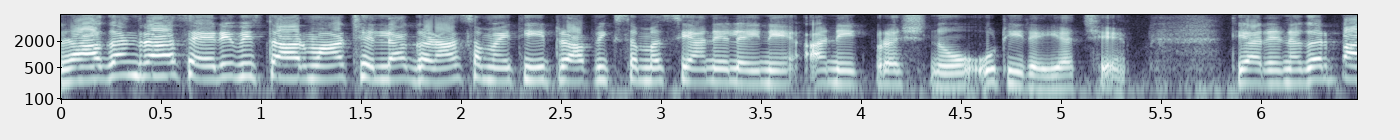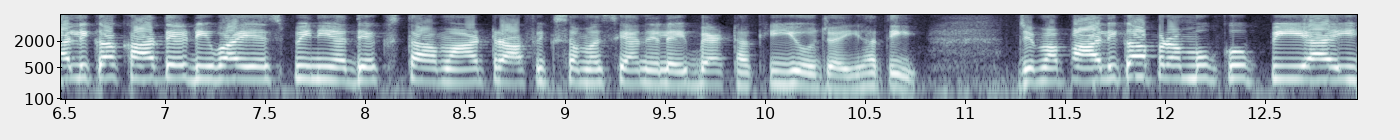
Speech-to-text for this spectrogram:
ધ્રાંગધ્રા શહેરી વિસ્તારમાં છેલ્લા ઘણા સમયથી ટ્રાફિક સમસ્યાને લઈને અનેક પ્રશ્નો ઉઠી રહ્યા છે. ત્યારે નગરપાલિકા ખાતે ડીવાયએસપીની અધ્યક્ષતામાં ટ્રાફિક સમસ્યાને લઈ બેઠક યોજાઈ હતી, જેમાં પાલિકા પ્રમુખ, પીઆઈ,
